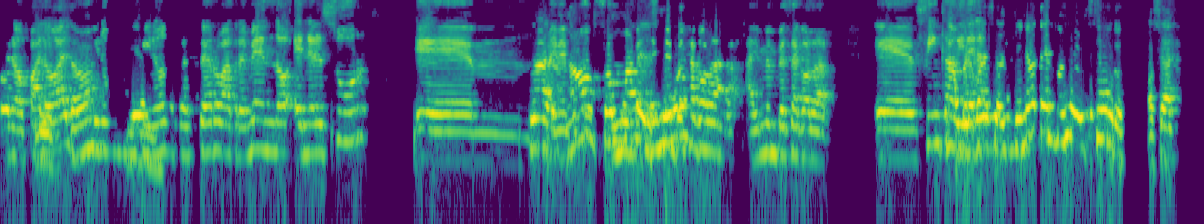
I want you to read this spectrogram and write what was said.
bueno, Palo Alto tiene un vino de reserva tremendo. En el sur, eh, ahí, me no, son más del sur. a acordar, ahí me empecé a acordar. Eh, finca no, pero el pinote es más del sur, o sea,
